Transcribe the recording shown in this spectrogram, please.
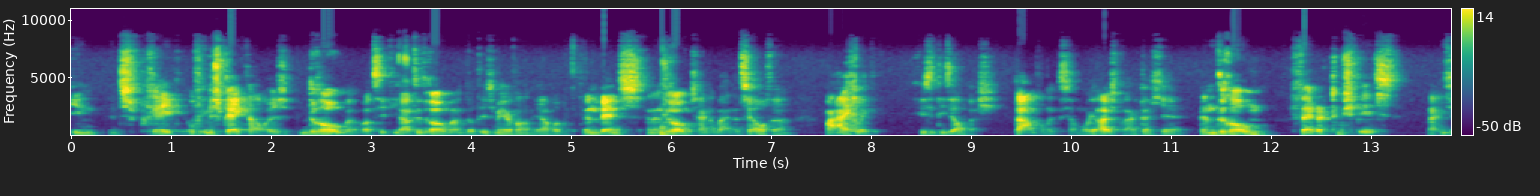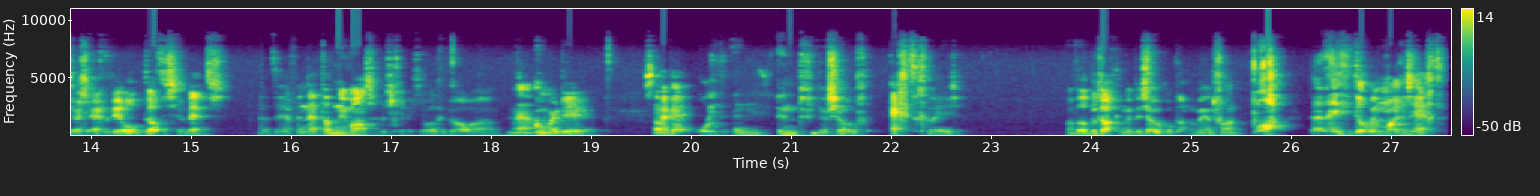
in, het spreek, of in de spreektaal is dromen, wat zit hier nou te dromen? Dat is meer van ja, wat een wens en een droom zijn dan bijna hetzelfde. Maar eigenlijk is het iets anders. Daarom vond ik het zo'n mooie uitspraak dat je een droom verder toespitst naar iets wat je echt wil. Dat is een wens. Dat is even net dat nuanceverschilletje wat ik wel eh, Ja. Snap Heb jij ooit een, een filosoof echt gelezen? Want dat bedacht ik me dus ook op dat moment van, boah, dat heeft hij toch weer mooi gezegd.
